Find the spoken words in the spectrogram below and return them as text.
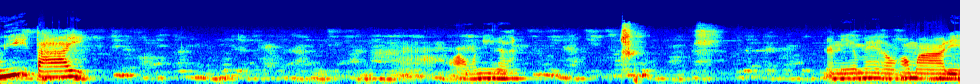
อุ้ยตายเอางวันนี้แล้อันนี้ก็แม่เขาเข้ามาดิ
